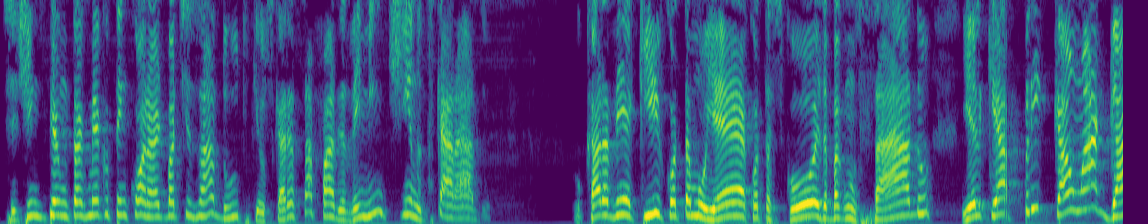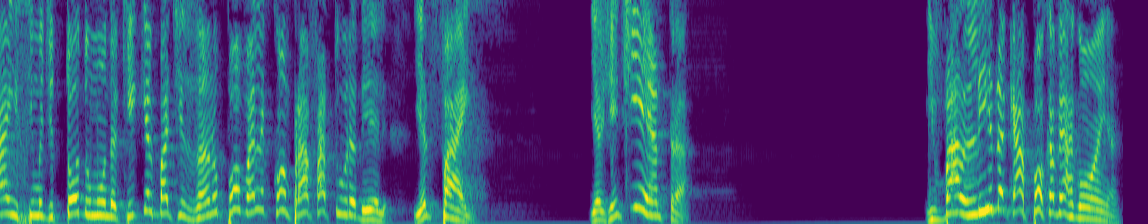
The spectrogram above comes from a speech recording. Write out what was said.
Você tinha que perguntar como é que eu tenho coragem de batizar adulto, porque os caras é safado, eles vêm mentindo, descarado. O cara vem aqui com outra mulher, outras coisas, bagunçado, e ele quer aplicar um H em cima de todo mundo aqui, que ele batizando, o povo vai comprar a fatura dele. E ele faz. E a gente entra. E valida daqui a pouco a vergonha.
